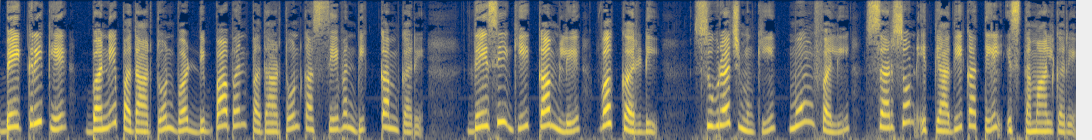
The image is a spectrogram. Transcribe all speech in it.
बेकरी के बने पदार्थों व डिब्बाबंद पदार्थों का सेवन भी कम करें। देसी घी कम ले व करडी, सूरजमुखी, मूंगफली, सरसों इत्यादि का तेल इस्तेमाल करें।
